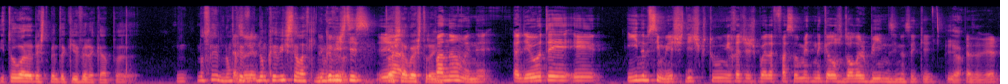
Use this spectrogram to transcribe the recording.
estou agora neste momento aqui a ver a capa. Não sei, nunca vi, nunca vi isto nenhum, Nunca viste isso? Estou a achar bem estranho. Pá, não, mano. é- Olha, eu até. É... E ainda por cima, estes discos tu arranjas boeda facilmente naqueles dollar beans e não sei o quê. Yeah. Estás a ver?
